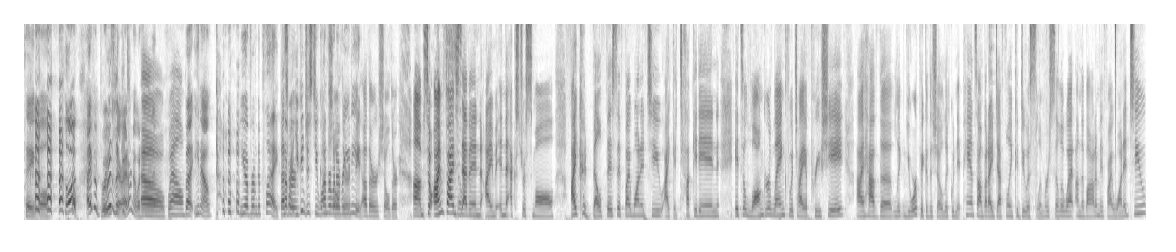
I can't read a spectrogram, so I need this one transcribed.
table. oh, I have a bruise there. I don't know what happened. Oh, well. But, you know, you have room to play. That's cover, right. You can just do one cover shoulder, whatever you need. the other shoulder. Um, so I'm 5'7". So I'm in the extra small. I could belt this if I wanted to. I could tuck it in. It's a longer length, which I appreciate. I have the your pick of the show, liquid knit pants on, but I definitely could do a slimmer silhouette on the bottom if I wanted to.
